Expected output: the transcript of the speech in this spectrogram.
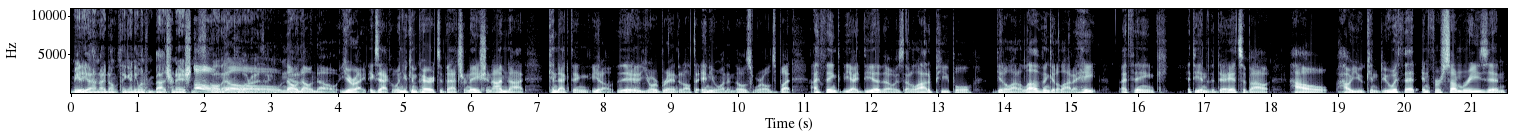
Media, and I don't think anyone from Bachelor Nation is Oh all that oh, no, polarizing. no, Yeah. no, no! You're right, exactly. When you compare it to Bachelor Nation, I'm not connecting, you know, your brand at all to anyone in those worlds. But I think the idea, though, is that a lot of people get a lot of love and get a lot of hate. I think at the end of the day, it's about how how you can do with it. And for some reason,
